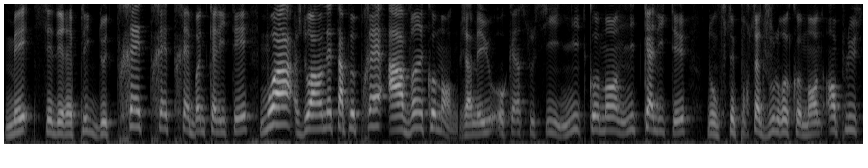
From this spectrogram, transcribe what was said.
Mais c'est des répliques de très très très bonne qualité. Moi, je dois en être à peu près à 20 commandes. Jamais eu aucun souci, ni de commande, ni de qualité. Donc, c'est pour ça que je vous le recommande. En plus,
